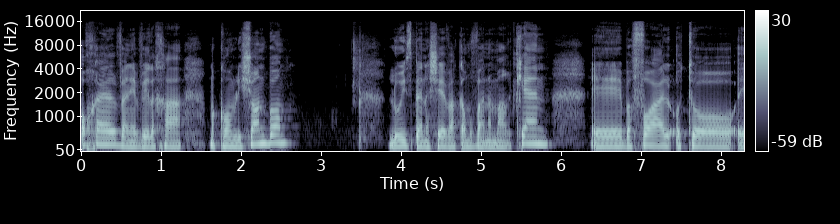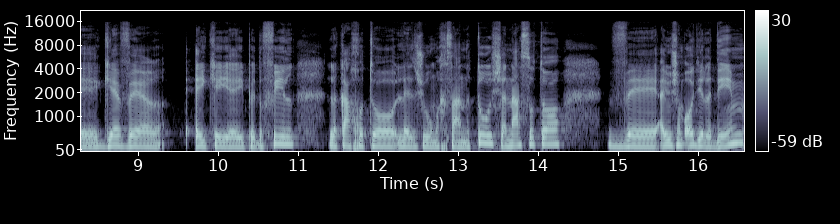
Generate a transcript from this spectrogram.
אוכל ואני אביא לך מקום לישון בו. לואיס בן השבע כמובן אמר כן אה, בפועל אותו גבר A.K.A פדופיל לקח אותו לאיזשהו מחסן נטוש אנס אותו והיו שם עוד ילדים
